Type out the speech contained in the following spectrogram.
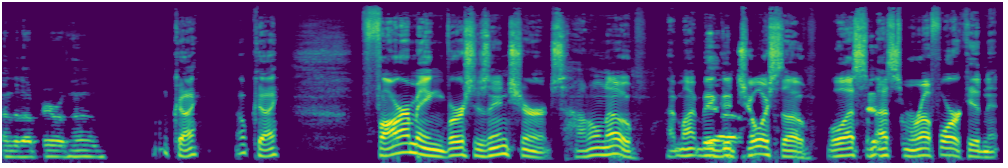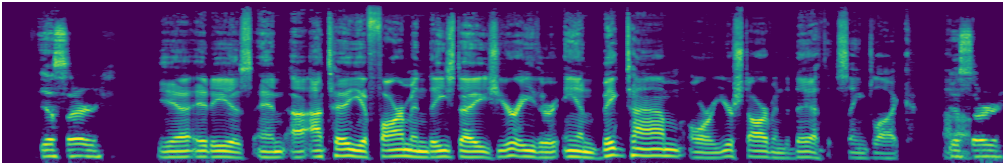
ended up here with him. Okay. Okay. Farming versus insurance. I don't know. That might be yeah. a good choice, though. Well, that's that's some rough work, isn't it? Yes, sir. Yeah, it is. And uh, I tell you, farming these days, you're either in big time or you're starving to death. It seems like. Uh, yes, sir.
